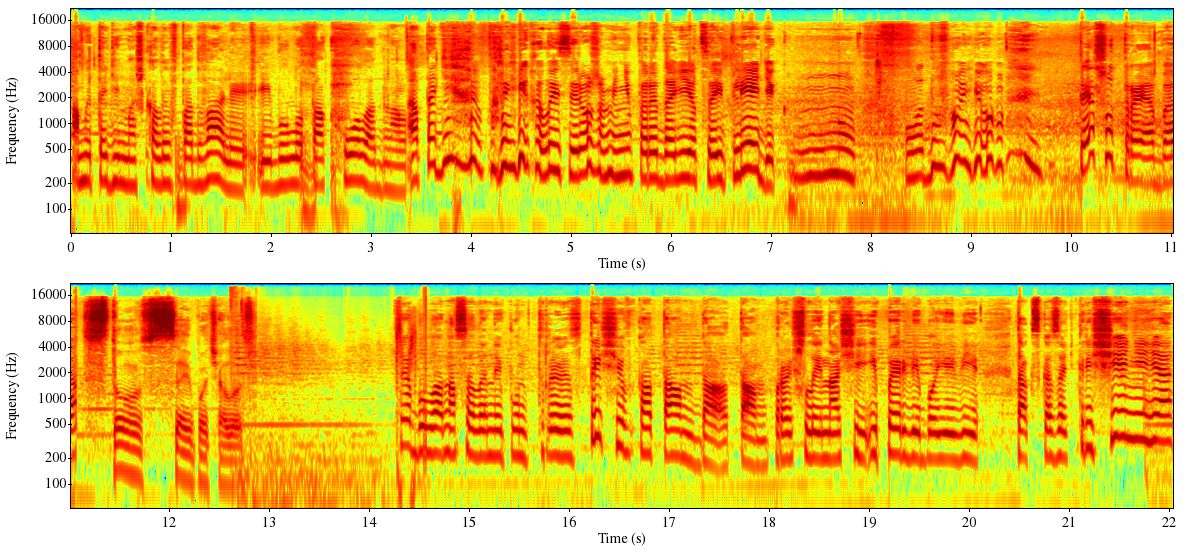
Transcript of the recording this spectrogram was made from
А ми тоді мешкали в підвалі і було так холодно. А тоді приїхали, і Сережа мені передає цей пледик. Ну, от думаю, те, що треба. З того все і почалося. Це був населений пункт Тищівка. Там, да, там пройшли наші і перві бойові, так сказати, крещення.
